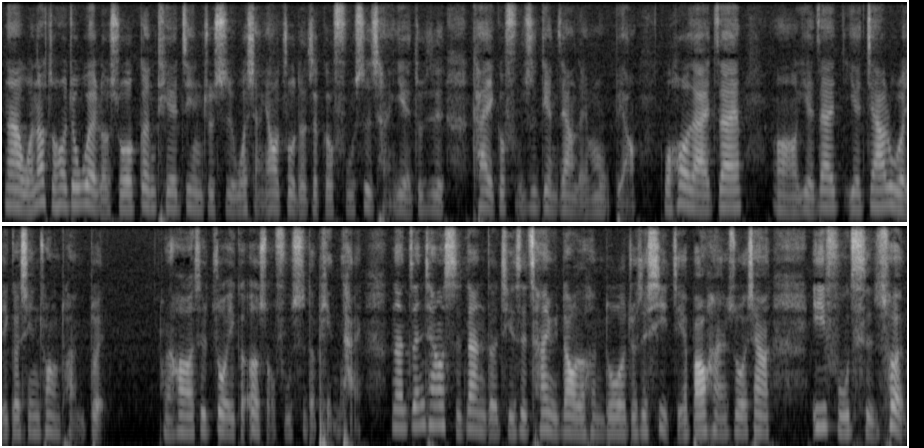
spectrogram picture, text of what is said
那我那时候就为了说更贴近，就是我想要做的这个服饰产业，就是开一个服饰店这样的目标。我后来在呃也在也加入了一个新创团队，然后是做一个二手服饰的平台。那真枪实弹的，其实参与到了很多就是细节，包含说像衣服尺寸。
